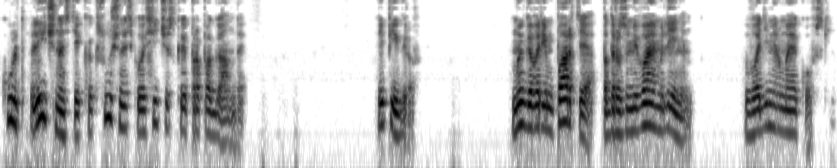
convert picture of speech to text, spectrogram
Культ личности как сущность классической пропаганды. Эпиграф. Мы говорим партия, подразумеваем Ленин. Владимир Маяковский.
